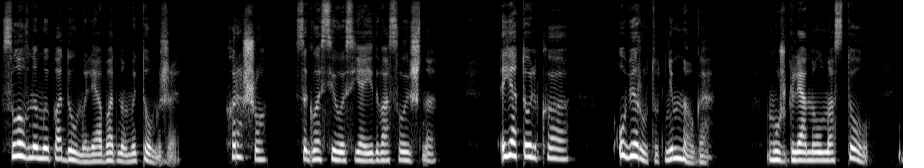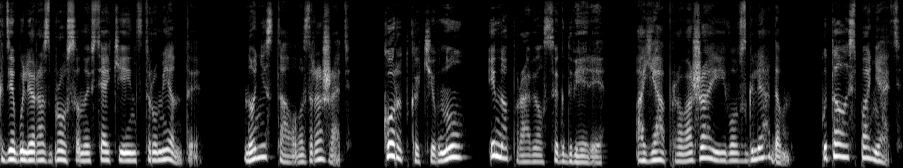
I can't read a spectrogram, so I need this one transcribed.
словно мы подумали об одном и том же. «Хорошо», — согласилась я едва слышно. «Я только уберу тут немного». Муж глянул на стол, где были разбросаны всякие инструменты, но не стал возражать. Коротко кивнул и направился к двери. А я, провожая его взглядом, пыталась понять,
